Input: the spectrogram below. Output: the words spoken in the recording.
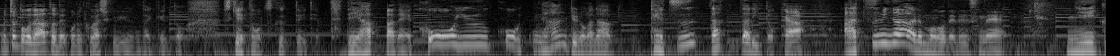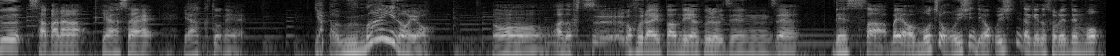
ちょっとこれ後でこれ詳しく言うんだけど、スキレットも作っていて。で、やっぱね、こういう、こう、なんていうのかな、鉄だったりとか、厚みのあるものでですね、肉、魚、野菜、焼くとね、やっぱうまいのよ。うん。あの、普通のフライパンで焼くより全然。でさ、まあ、いや、もちろん美味しいんだよ。美味しいんだけど、それでも、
